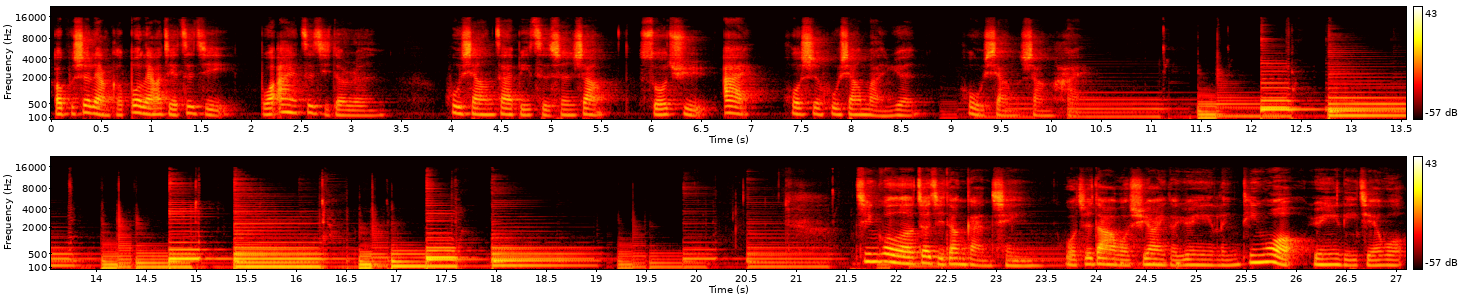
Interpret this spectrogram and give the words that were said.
而不是两个不了解自己、不爱自己的人，互相在彼此身上索取爱，或是互相埋怨、互相伤害。经过了这几段感情，我知道我需要一个愿意聆听我、愿意理解我、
